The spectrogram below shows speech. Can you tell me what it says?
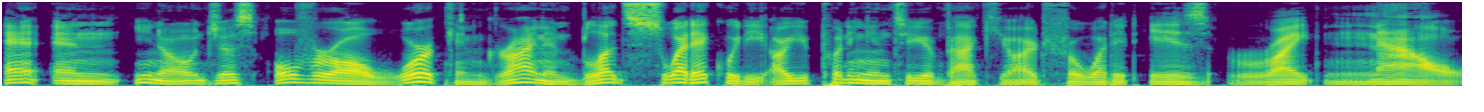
and and you know just overall work and grind and blood, sweat, equity are you putting into your backyard for what it is right now?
